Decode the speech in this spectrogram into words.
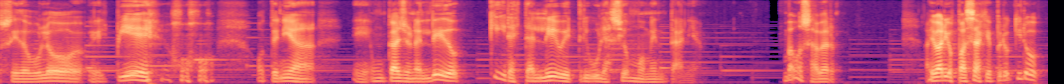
se dobló el pie? ¿O, tenía eh, un callo en el dedo? ¿Qué era esta leve tribulación momentánea? Vamos a ver hay varios pasajes, pero quiero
